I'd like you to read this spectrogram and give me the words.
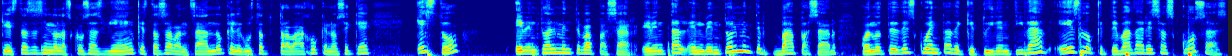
que estás haciendo las cosas bien, que estás avanzando, que le gusta tu trabajo, que no sé qué. Esto eventualmente va a pasar, eventualmente va a pasar cuando te des cuenta de que tu identidad es lo que te va a dar esas cosas.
